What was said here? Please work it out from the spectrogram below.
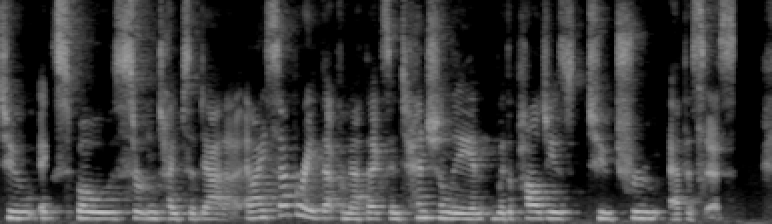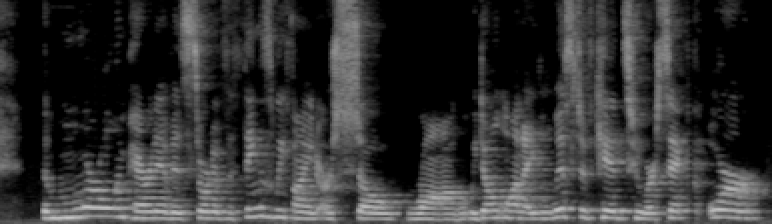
to expose certain types of data? And I separate that from ethics intentionally and with apologies to true ethicists. The moral imperative is sort of the things we find are so wrong. We don't want a list of kids who are sick or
